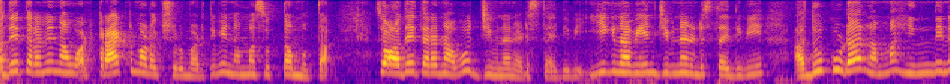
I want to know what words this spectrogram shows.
ಅದೇ ಥರನೇ ನಾವು ಅಟ್ರ್ಯಾಕ್ಟ್ ಮಾಡೋಕ್ಕೆ ಶುರು ಮಾಡ್ತೀವಿ ನಮ್ಮ ಸುತ್ತಮುತ್ತ. ಸೊ ಅದೇ ಥರ ನಾವು ಜೀವನ ನಡೆಸ್ತಾ ಇದ್ದೀವಿ. ಈಗ ನಾವು ಏನು ಜೀವನ ನಡೆಸ್ತಾ ಇದ್ದೀವಿ, ಅದು ಕೂಡ ನಮ್ಮ ಹಿಂದಿನ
